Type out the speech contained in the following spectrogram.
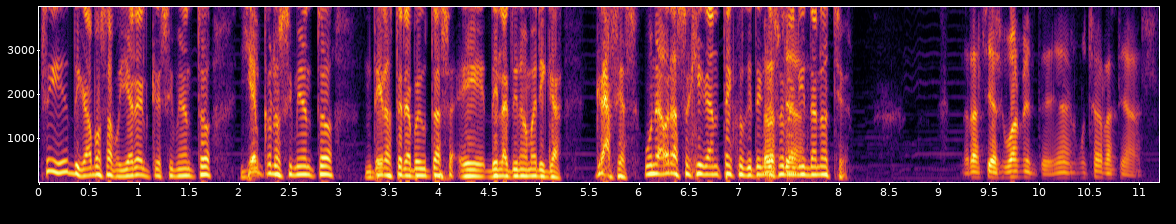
sí, digamos, apoyar el crecimiento y el conocimiento de los terapeutas eh, de Latinoamérica. Gracias, un abrazo gigantesco, que tengas una linda noche. Gracias, igualmente, ¿eh? muchas gracias.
